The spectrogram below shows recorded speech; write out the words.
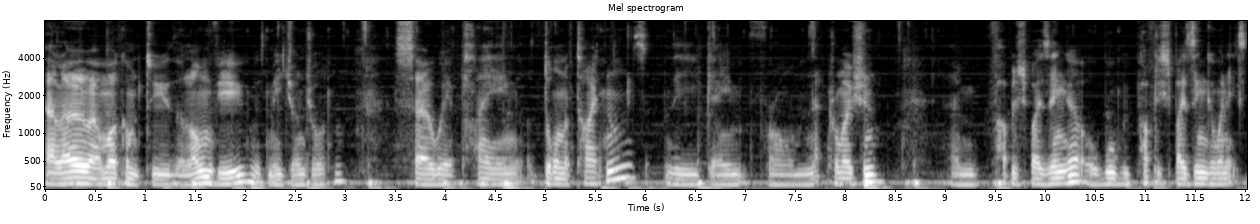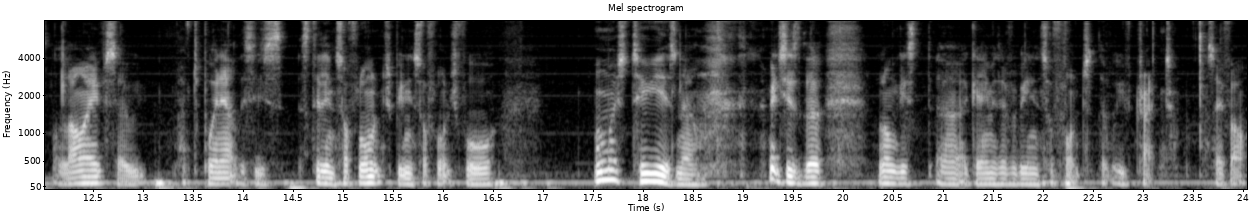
Hello and welcome to the long view with me Jon Jordan. So we're playing Dawn of Titans, the game from NaturalMotion, um, published by Zynga or will be published by Zynga when it's live. So I have to point out this is still in soft launch, been in soft launch for almost two years now, which is the longest uh, a game has ever been in soft launch that we've tracked so far.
